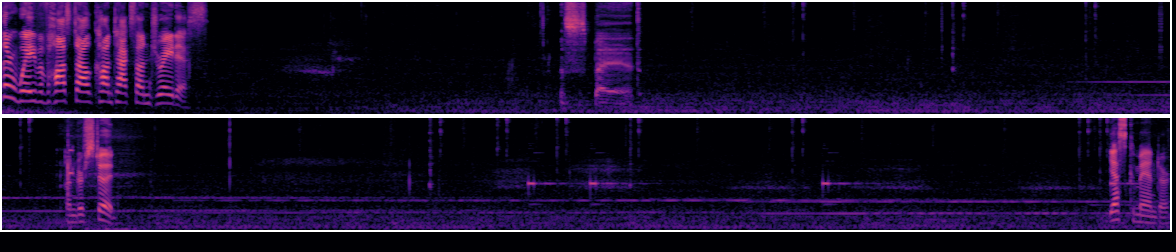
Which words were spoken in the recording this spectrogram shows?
Another wave of hostile contacts on DRADIS. This is bad. Understood. Yes, Commander.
